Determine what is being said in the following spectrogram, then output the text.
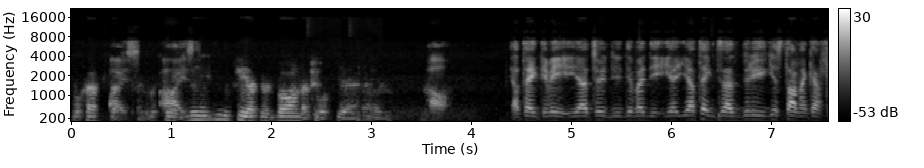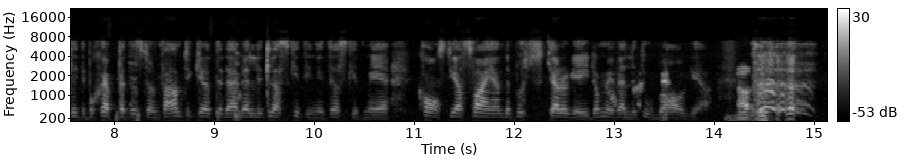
på Ja, skeppet. vi vi Petersbarnet åker in. Ja. Jag tänkte, vi, jag, det var, jag, jag tänkte att Brygge stannar kanske lite på skeppet en stund för han tycker att det där är väldigt läskigt in i träsket med konstiga svajande buskar och grejer. De är väldigt obehagliga. Ja,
